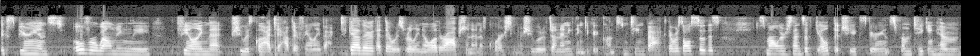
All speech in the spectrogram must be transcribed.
experienced overwhelmingly feeling that she was glad to have their family back together, that there was really no other option. And of course, you know, she would have done anything to get Constantine back. There was also this smaller sense of guilt that she experienced from taking him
